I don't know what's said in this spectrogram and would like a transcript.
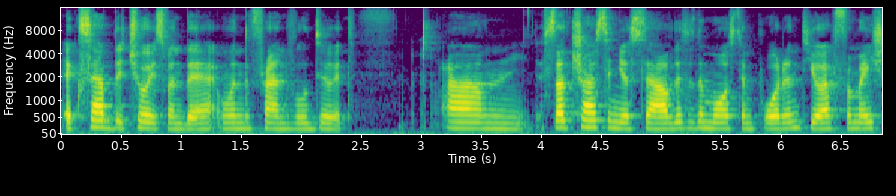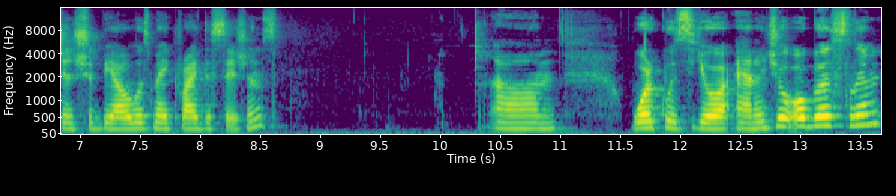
Accept the choice when the when the friend will do it. Um, start trusting yourself. This is the most important. Your affirmation should be always make right decisions. Um, work with your energy obviously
